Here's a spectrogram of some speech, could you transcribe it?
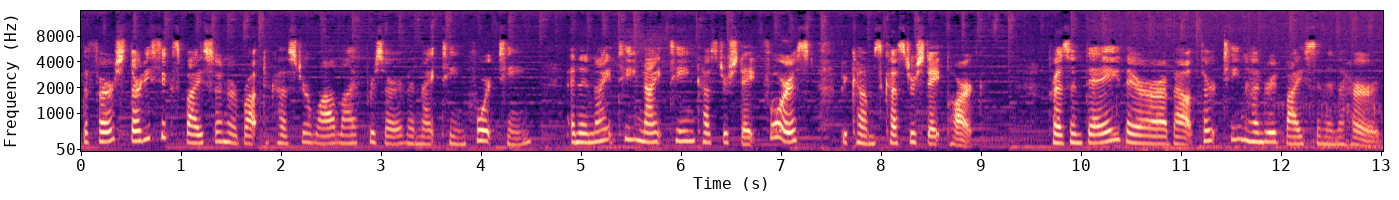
The first 36 bison were brought to Custer Wildlife Preserve in 1914 and in 1919 Custer State Forest becomes Custer State Park. Present day, there are about 1,300 bison in the herd.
